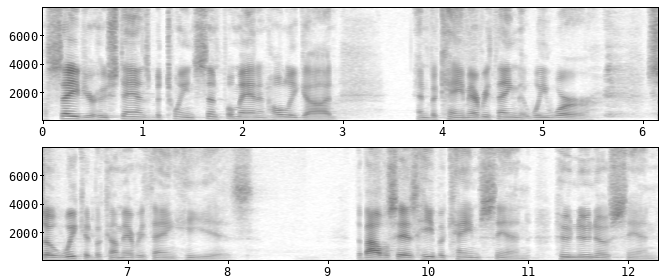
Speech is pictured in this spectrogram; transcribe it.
a Savior who stands between sinful man and holy God and became everything that we were so we could become everything He is. The Bible says He became sin who knew no sin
